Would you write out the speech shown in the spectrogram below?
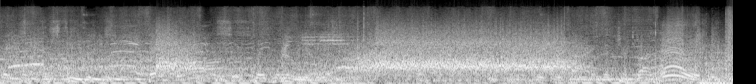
crazy to Stevens. They are simply brilliant. Oh!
